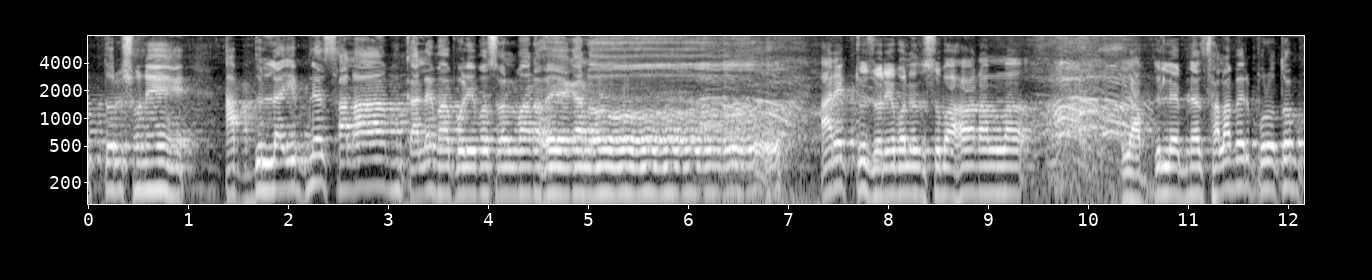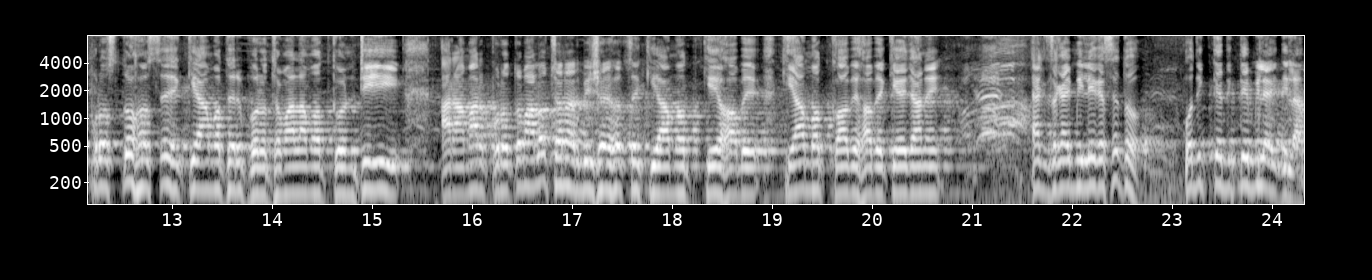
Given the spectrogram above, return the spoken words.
উত্তর শুনে আবদুল্লাহ ইবনে সালাম কালেমা পড়ে মুসলমান হয়ে গেল। আরেকটু জোরে বলেন সুবাহান আল্লাহ আবদুল্লাহ ইবনে সালামের প্রথম প্রশ্ন হচ্ছে, কিয়ামতের প্রথম আলামত কোনটি? আর আমার প্রথম আলোচনার বিষয় হচ্ছে, কিয়ামত কে হবে? কিয়ামত কবে হবে কে জানে? এক জায়গায় মিলে গেছে তো? ওদিকতে দিকতে মিলাই দিলাম।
